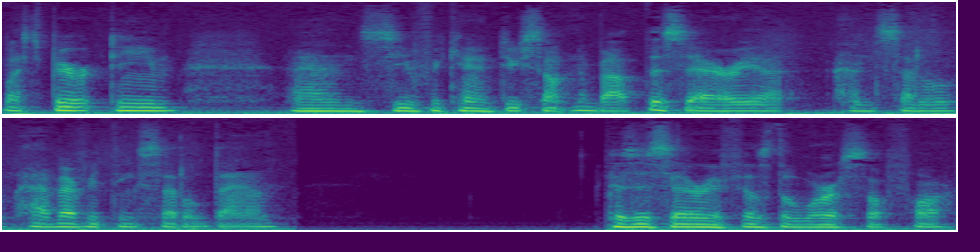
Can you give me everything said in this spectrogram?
my Spirit team and see if we can't do something about this area and settle have everything settled down. Because this area feels the worst so far.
